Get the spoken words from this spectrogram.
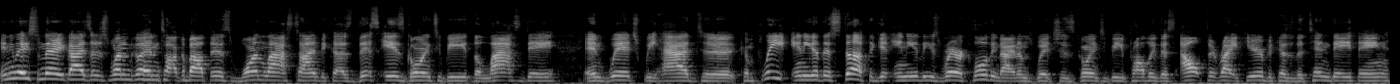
anyways, from there, you guys, I just wanted to go ahead and talk about this one last time because this is going to be the last day in which we had to complete any of this stuff to get any of these rare clothing items, which is going to be probably this outfit right here because of the 10-day thing.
